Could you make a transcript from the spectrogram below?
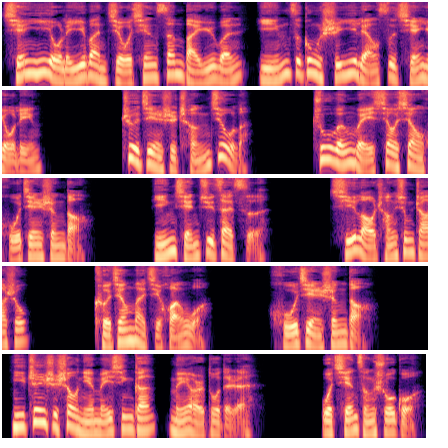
钱已有了一万九千三百余文，银子共十一两四钱有零，这件事成就了。朱文伟笑向胡坚生道：“银钱俱在此，其老长兄扎收，可将卖起还我。”胡建生道：“你真是少年没心肝、没耳朵的人。我前曾说过，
